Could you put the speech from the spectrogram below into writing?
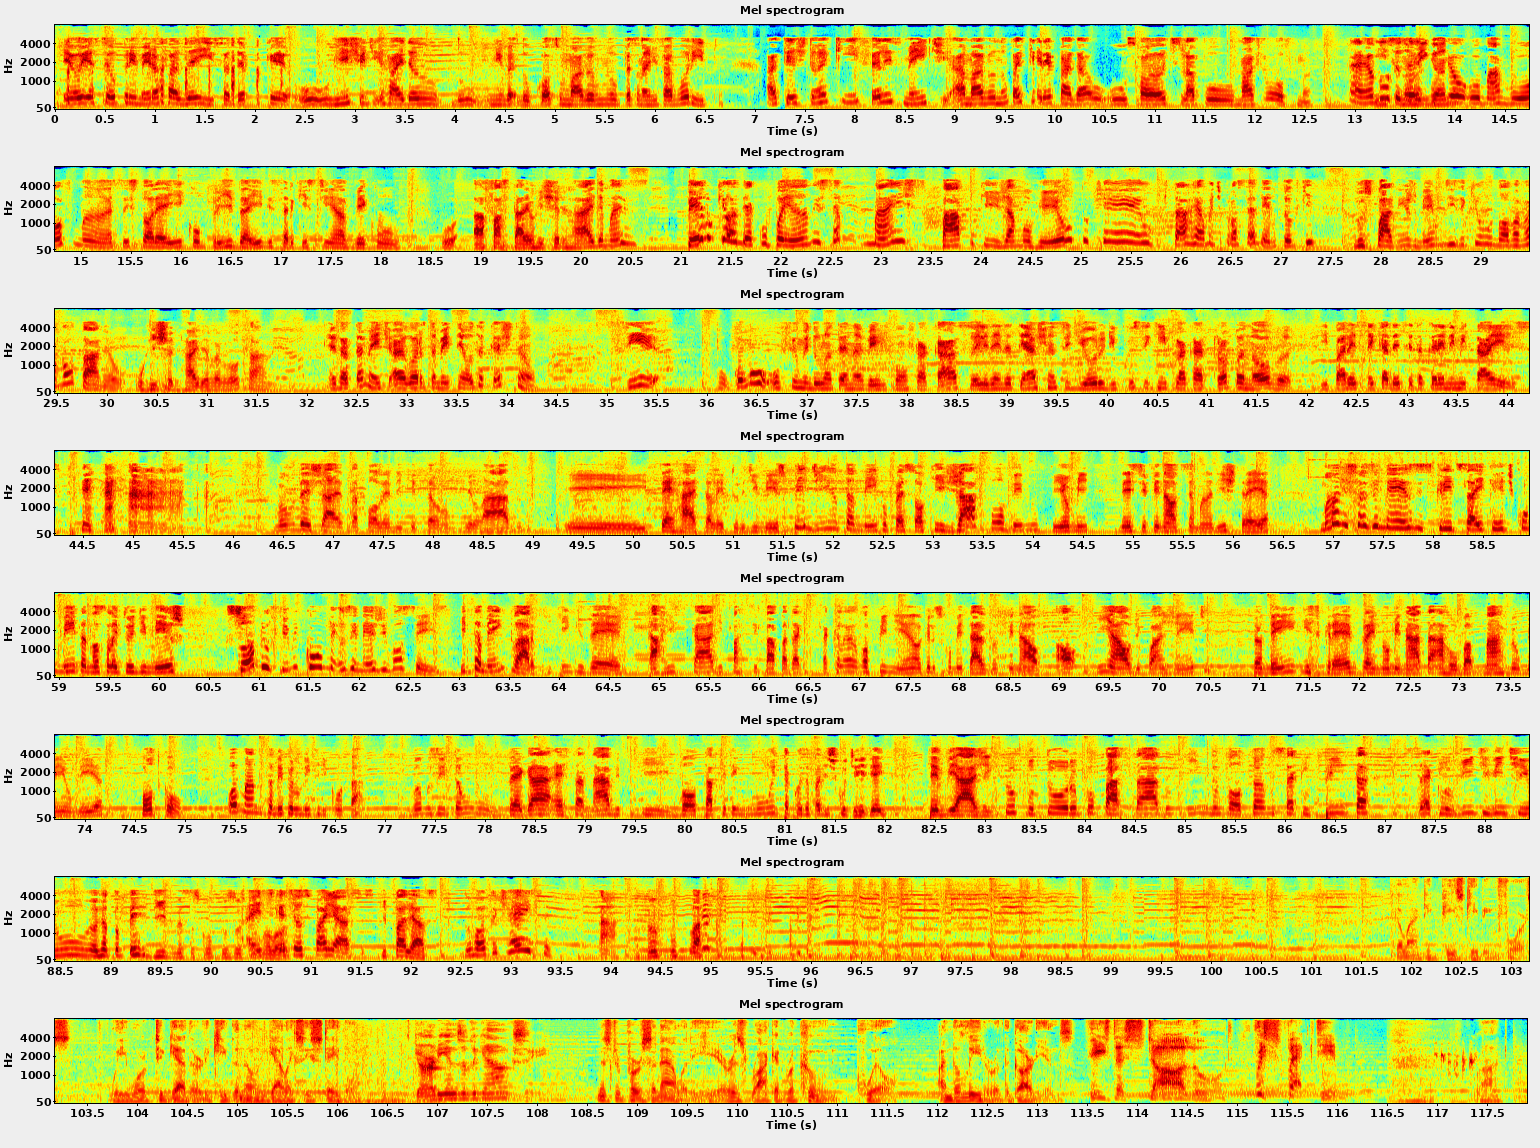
Eu ia ser o primeiro a fazer isso, até porque o Richard Ryder do, do Cosmo Marvel é o meu personagem favorito. A questão é que, infelizmente, a Marvel não vai querer pagar os royalties lá pro Mark Wolfman. É, eu não sei, não me engano... o, o Mark Wolfman, essa história aí comprida aí, disseram que isso tinha a ver com o, afastarem o Richard Hyde, mas pelo que eu andei acompanhando, isso é mais papo que já morreu do que o que tá realmente procedendo. Tanto que nos quadrinhos mesmo dizem que o Nova vai voltar, né? O Richard Hyde vai voltar, né? Exatamente. Agora também tem outra questão. Se como o filme do Lanterna Verde foi um fracasso, eles ainda têm a chance de ouro de conseguir emplacar tropa nova e parecer que a DC tá querendo imitar eles. Vamos deixar essa polêmica então de lado e encerrar essa leitura de e-mails, pedindo também pro pessoal que já for ver no filme nesse final de semana de estreia, mande seus e-mails escritos aí que a gente comenta a nossa leitura de e-mails sobre o filme com os e-mails de vocês. E também, claro, que quem quiser arriscar de participar para dar aquela opinião, aqueles comentários no final ao, em áudio com a gente, também escreve para inominata@marvel66.com ou manda também pelo link de contato. Vamos então pegar essa nave e voltar porque tem muita coisa para discutir. Tem viagem pro futuro, pro passado, indo, voltando, século 30 século 20 e 21, eu já tô perdido nessas confusões Aí tecnológicas. esqueceu os palhaços. Que palhaço. Do Rocket Racer. Ah, vamos lá. Galactic Peacekeeping Force. We work together to keep the known galaxy stable. Guardians of the Galaxy. Mr. Personality here is Rocket Raccoon, Quill. I'm the leader of the Guardians. He's the Star Lord. Respect him. Rock.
